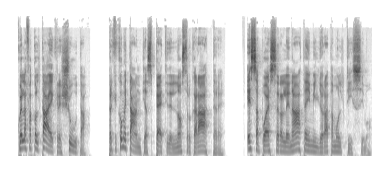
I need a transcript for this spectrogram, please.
Quella facoltà è cresciuta perché come tanti aspetti del nostro carattere, essa può essere allenata e migliorata moltissimo.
